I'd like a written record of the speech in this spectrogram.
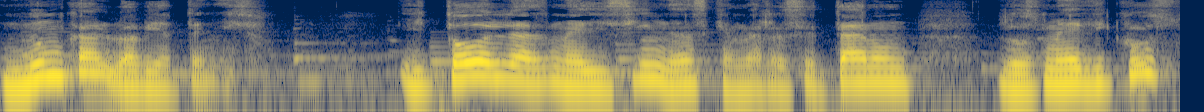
nunca lo había tenido. Y todas las medicinas que me recetaron los médicos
